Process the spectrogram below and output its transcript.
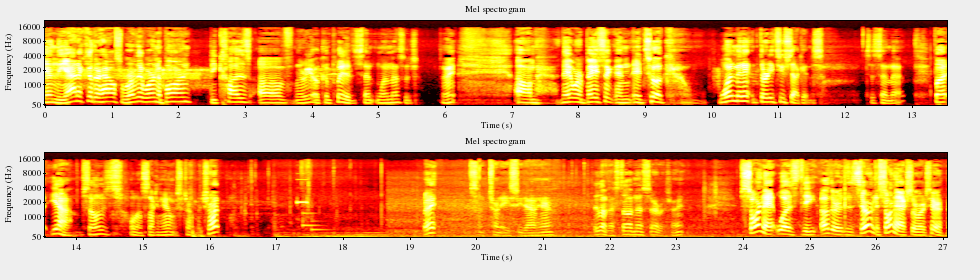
in the attic of their house, wherever they were in a barn, because of there we go, completed. Sent one message. All right. Um, they were basic, and it took One minute and 32 seconds to send that. But yeah, so let's hold on a second here. Let me start my truck. Right? So turn the AC down here. Hey, look, I still have no service, right? Sarnet was the other. Sarnet, Sarnet actually works here.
